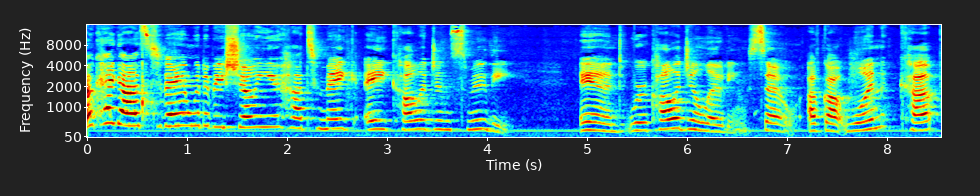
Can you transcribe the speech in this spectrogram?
Okay guys, today I'm going to be showing you how to make a collagen smoothie. And we're collagen loading. So I've got one cup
